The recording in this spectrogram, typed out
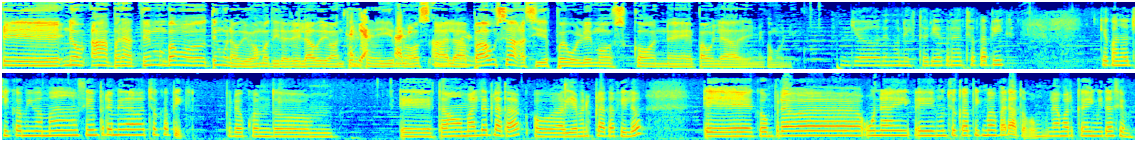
eh, no, ah, pará, tengo, vamos, tengo un audio, vamos a tirar el audio antes de irnos a la pausa, así después volvemos con eh, Paula de Me Comunico. Yo tengo una historia con el Chocapic, que cuando chica mi mamá siempre me daba Chocapic, pero cuando eh, estábamos mal de plata, o había menos plata, filo, eh, compraba una, eh, un Chocapic más barato, una marca de imitación.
